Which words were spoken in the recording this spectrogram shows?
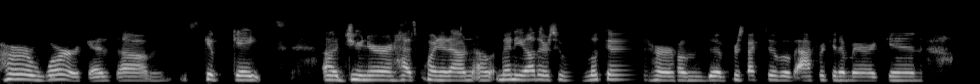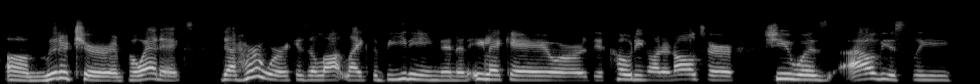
her work, as um, Skip Gates uh, Jr. has pointed out, uh, many others who looked at her from the perspective of African American um, literature and poetics, that her work is a lot like the beading in an ileke or the coding on an altar. She was obviously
